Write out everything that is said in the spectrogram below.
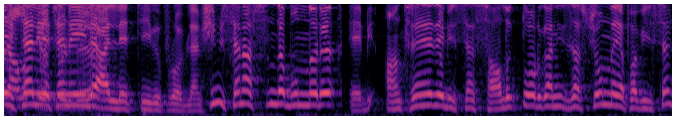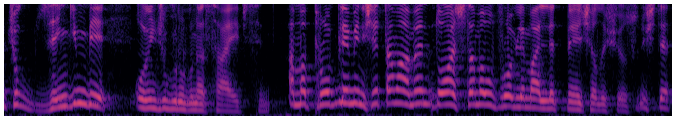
bireysel alıp yeteneğiyle hallettiği bir problem. Şimdi sen aslında bunları e, bir antren edebilsen, sağlıklı organizasyonla yapabilsen çok zengin bir oyuncu grubuna sahipsin. Ama problemin işte tamamen doğaçlama bu problemi halletmeye çalışıyorsun. İşte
